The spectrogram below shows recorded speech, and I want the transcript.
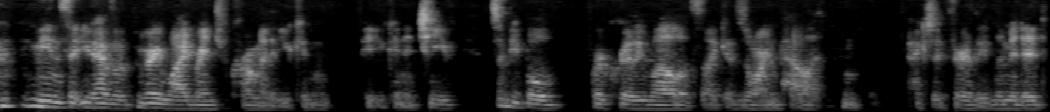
means that you have a very wide range of chroma that you can that you can achieve. Some people work really well with like a Zorn palette, and actually fairly limited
